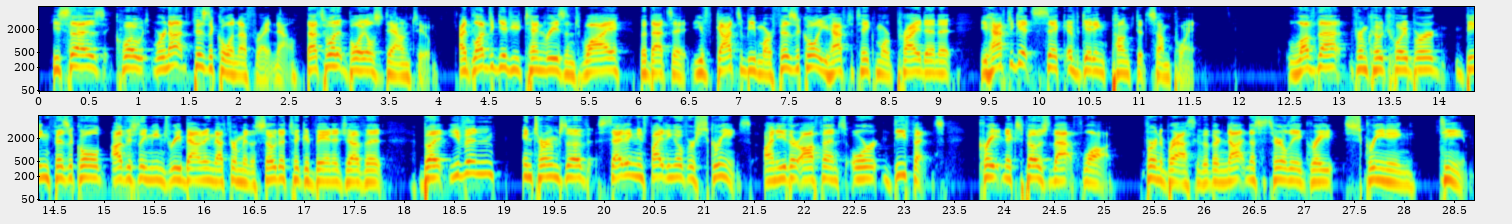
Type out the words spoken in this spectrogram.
He says, quote, We're not physical enough right now. That's what it boils down to. I'd love to give you 10 reasons why, but that's it. You've got to be more physical. You have to take more pride in it. You have to get sick of getting punked at some point. Love that from Coach Hoiberg. Being physical obviously means rebounding. That's where Minnesota took advantage of it. But even in terms of setting and fighting over screens on either offense or defense, Creighton exposed that flaw for Nebraska, that they're not necessarily a great screening team.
